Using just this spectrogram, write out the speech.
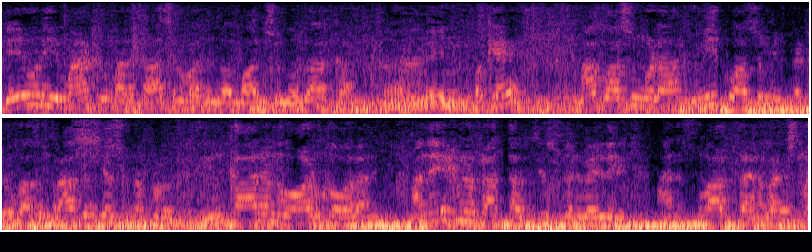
దేవుడు ఈ మాటలు మనకి ఆశీర్వాదంగా మార్చును గాక ఓకే? నా కోసం కూడా మీ కోసం మీ పెట్టల కోసం ప్రార్థన చేసుకున్నప్పుడు ఇంకా నన్ను వాడుకోవాలని అనేకమైన ప్రాంతాలు తీసుకుని వెళ్ళి ఆయన స్వార్థ ఆయన రక్షణ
